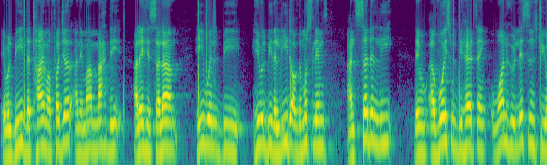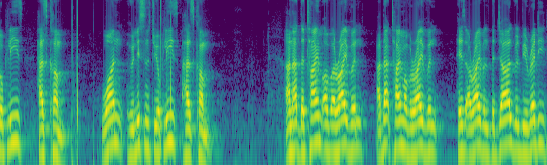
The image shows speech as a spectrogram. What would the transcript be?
It will be the time of Fajr, and Imam Mahdi alayhi salam, he will be he will be the leader of the Muslims, and suddenly they, a voice will be heard saying, "One who listens to your pleas has come. One who listens to your pleas has come." And at the time of arrival, at that time of arrival, his arrival, Dajjal will be ready,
